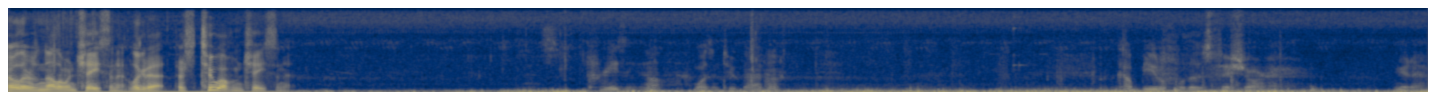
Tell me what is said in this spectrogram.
Oh, there's another one chasing it. Look at that. There's two of them chasing it. That's Crazy. Oh, that wasn't too bad, huh? Look how beautiful those fish are. Look at that.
